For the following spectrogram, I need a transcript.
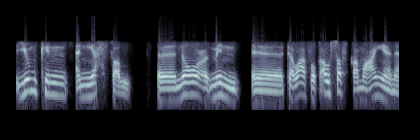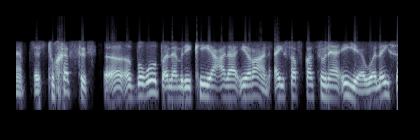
يمكن أن يحصل آه، نوع من آه، توافق أو صفقة معينة تخفف آه، الضغوط الأمريكية على إيران، أي صفقة ثنائية وليس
